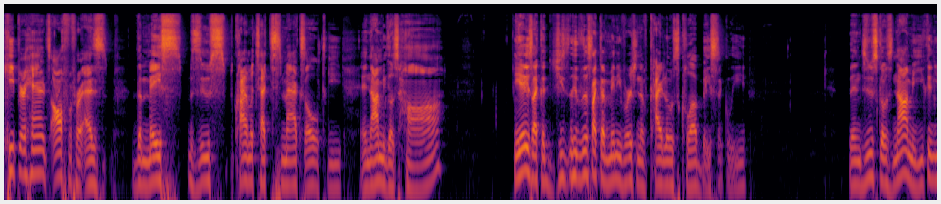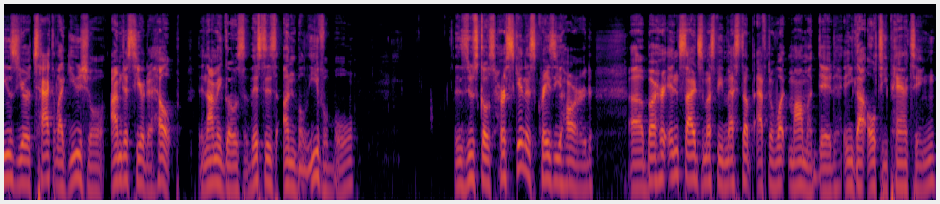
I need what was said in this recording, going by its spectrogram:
Keep your hands off of her as the mace Zeus Clima-Tact smacks Ulti, and Nami goes, "Huh?" Yeah, he's like a he looks like a mini version of Kaido's club, basically. Then Zeus goes, Nami, you can use your attack like usual. I'm just here to help. Then Nami goes, This is unbelievable. And Zeus goes, Her skin is crazy hard, uh, but her insides must be messed up after what Mama did. And you got Ulti panting.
